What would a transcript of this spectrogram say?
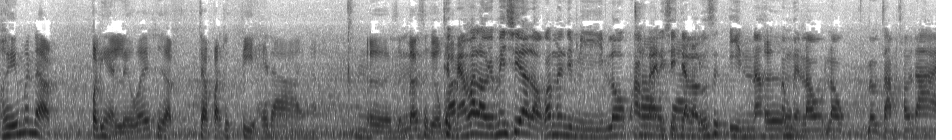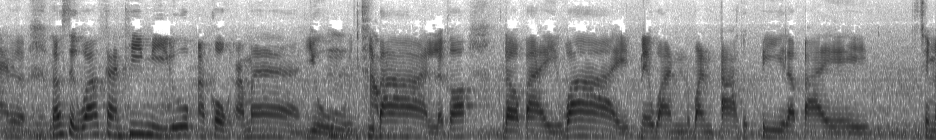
เฮ้ยมันแบบ เปลี่ยนเลยเว่าคือแบบจะไปทุกปีให้ได้อะเออแล้วรู้สึกถึงว่าแม้ว่าเราจะไม่เชื่อเราก็มันจะมีโลกความตายในใช่สิ่งแต่เรารู้สึกอินนะเออก็เหมือนเราเราเราจำเขาได้เออแล้วรู้สึกว่าการที่มีรูปอากงอาม่าอยู่อืมที่ครับบ้าน แล้วก็เราไปไหว้ในวันวันตายทุกปีเราไปใช่ไหม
